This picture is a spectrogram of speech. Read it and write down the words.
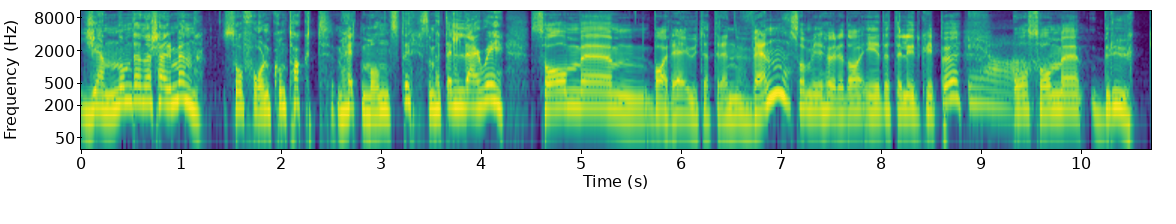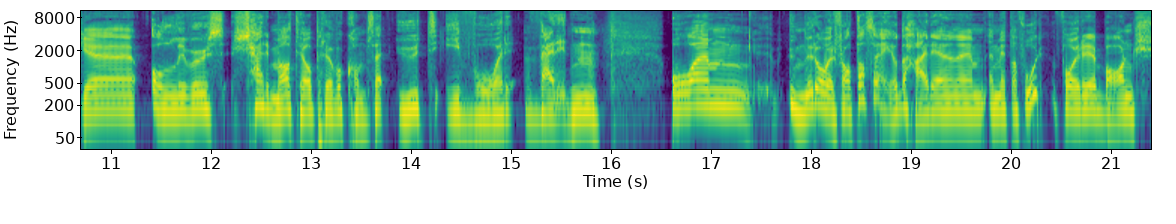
Gjennom denne skjermen så får han kontakt med et monster som heter Larry, som eh, bare er ute etter en venn, som vi hører da i dette lydklippet, ja. og som eh, bruker Olivers skjermer til å prøve å komme seg ut i vår verden. Og um, under overflata så er jo det her en, en, metafor for barns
